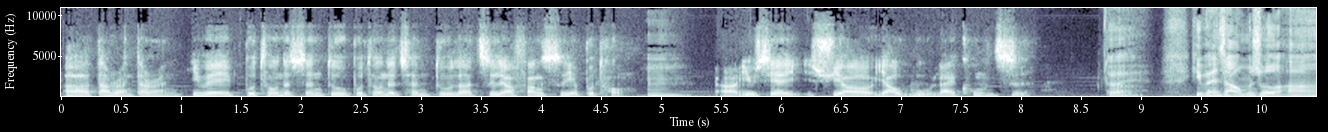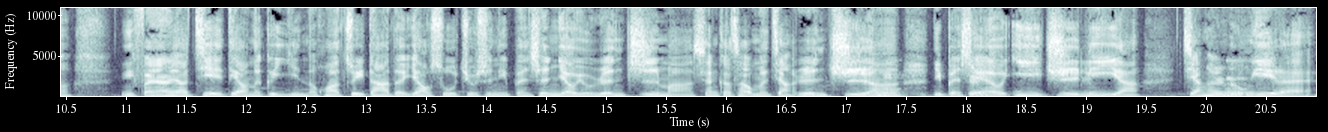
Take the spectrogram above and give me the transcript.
啊、当然当然，因为不同的深度、不同的程度了，治疗方式也不同。嗯，啊、有些需要药物来控制。对，一般上我们说，呃，你反而要戒掉那个瘾的话，最大的要素就是你本身要有认知嘛。像刚才我们讲认知啊，嗯你本身要有意志力呀、讲很容易嘞。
